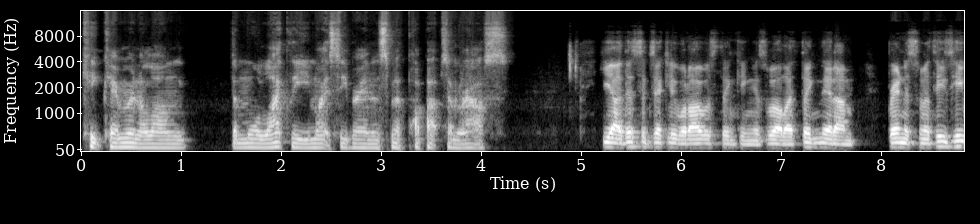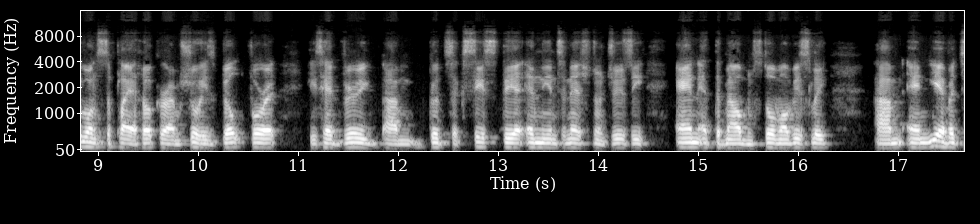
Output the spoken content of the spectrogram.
keep Cameron along, the more likely you might see Brandon Smith pop up somewhere else. Yeah, that's exactly what I was thinking as well. I think that um Brandon Smith, he's he wants to play at hooker. I'm sure he's built for it. He's had very um, good success there in the international jersey and at the Melbourne Storm, obviously. Um, and yeah, but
